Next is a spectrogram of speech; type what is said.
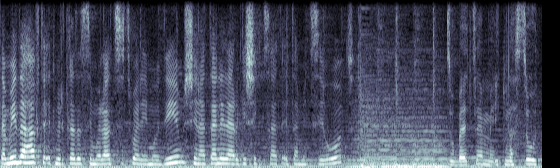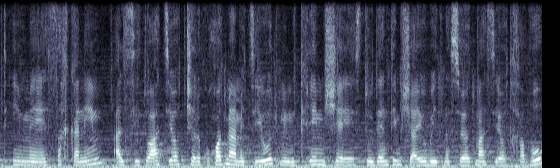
תמיד אהבתי את מרכז הסימולציות בלימודים, שנתן לי להרגיש קצת את המציאות. זו בעצם התנסות עם אה, שחקנים על סיטואציות שלקוחות מהמציאות, ממקרים שסטודנטים שהיו בהתנסויות מעשיות חוו.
